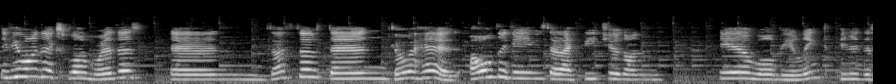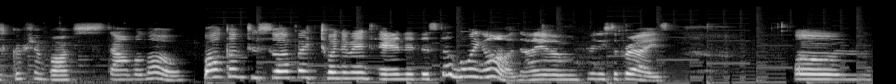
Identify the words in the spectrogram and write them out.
if you want to explore more of this and that stuff, then go ahead. All the games that I featured on here will be linked in the description box down below. Welcome to Sword Fight Tournament and it is still going on. I am really surprised. Um,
